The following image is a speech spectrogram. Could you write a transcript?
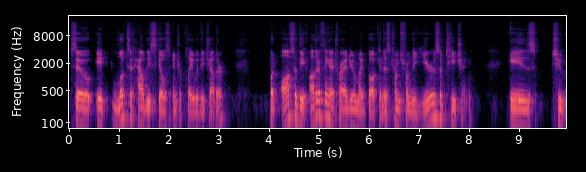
So it looks at how these skills interplay with each other. But also the other thing i try to do in my book and this comes from the years of teaching is to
